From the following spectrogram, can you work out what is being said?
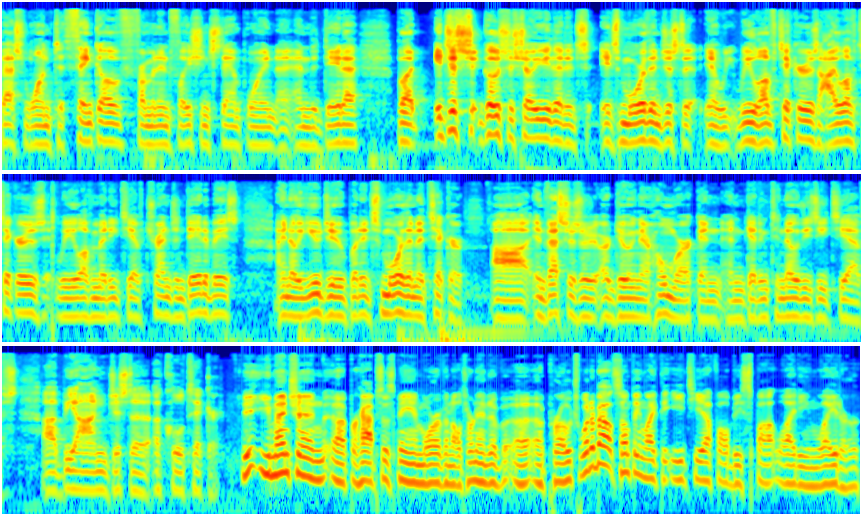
best one to think of from an inflation standpoint and the data. But it just goes to show you that it's it's more than just a, you know we, we love tickers. I love tickers. We love them at ETF Trends and Database. I know you do, but it's more than a ticker. Uh, investors are, are, doing their homework and, and getting to know these ETFs uh, beyond just a, a cool ticker. You mentioned uh, perhaps this being more of an alternative uh, approach. What about something like the ETF I'll be spotlighting later,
